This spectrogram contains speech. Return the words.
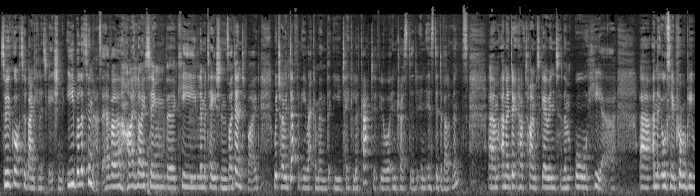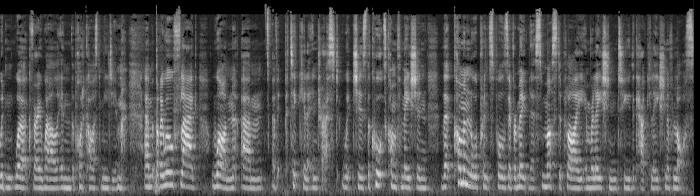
So we've got a banking litigation e bulletin, as ever, highlighting the key limitations identified, which I would definitely recommend that you take a look at if you're interested in ISDA developments. Um, and I don't have time to go into them all here. Uh, and they also probably wouldn't work very well in the podcast medium. Um, but I will flag one um, of particular interest, which is the court's confirmation that common law principles of remoteness must apply in relation to the calculation of loss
